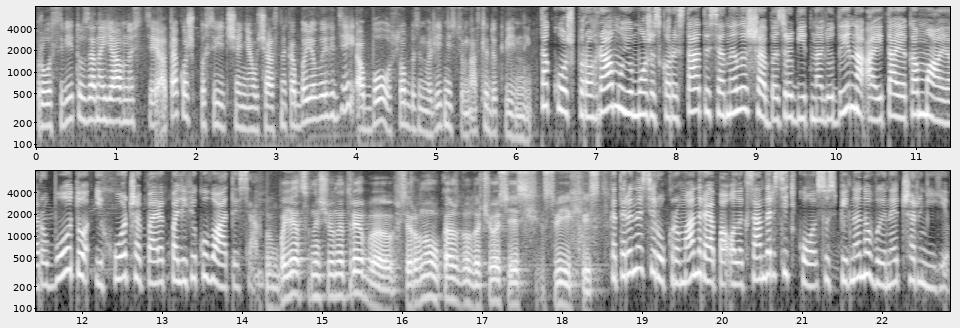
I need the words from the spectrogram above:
про освіту за наявності, а також посвідчення учасника бойових дій або особи з інвалідністю внаслідок війни. Також програмою може скористатися не лише безробітна людина, а й та, яка має роботу і хоче перекваліфікуватися. Боятися нічого не треба, все одно у кожного до чогось є свій хист. Катерина Сірук, Роман Репа, Олександр Сідько. Суспільне новини. Чернігів.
